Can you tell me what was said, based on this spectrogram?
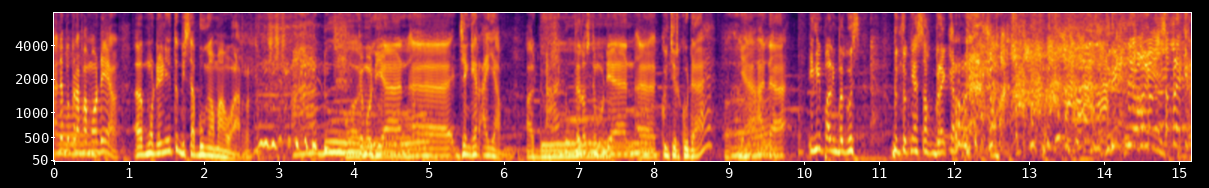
ada beberapa model. Eh, modelnya itu bisa bunga mawar. Aduh. Kemudian eh, jengger ayam. Aduh. Terus kemudian eh, kuncir kuda, ya ada ini paling bagus bentuknya shock breaker. Jadi ngomong shock breaker.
